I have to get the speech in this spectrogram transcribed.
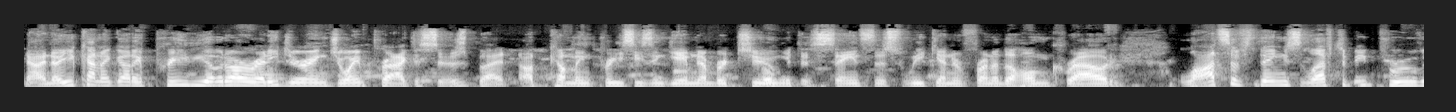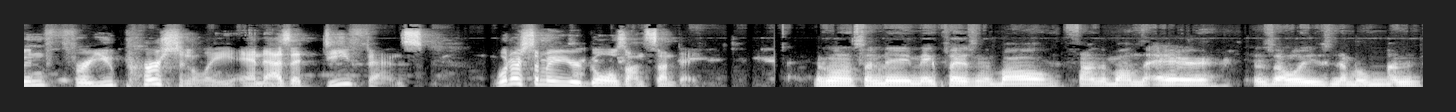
Now, I know you kind of got a preview of it already during joint practices, but upcoming preseason game number two with the Saints this weekend in front of the home crowd. Lots of things left to be proven for you personally and as a defense. What are some of your goals on Sunday? We're going on Sunday, make plays on the ball, find the ball in the air is always number one.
